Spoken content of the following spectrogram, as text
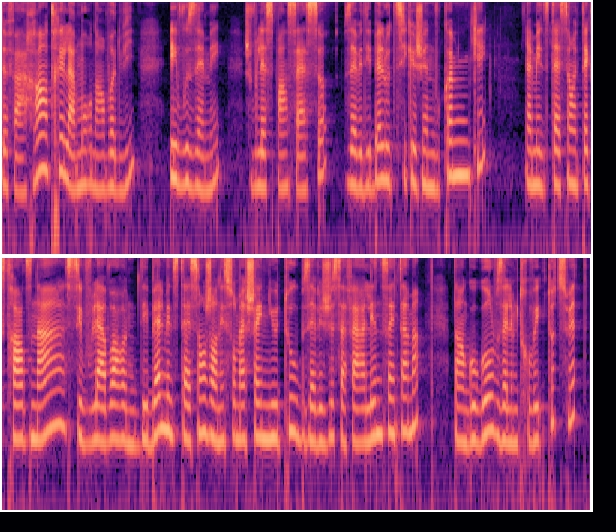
de faire rentrer l'amour dans votre vie et vous aimer? Je vous laisse penser à ça. Vous avez des belles outils que je viens de vous communiquer. La méditation est extraordinaire. Si vous voulez avoir des belles méditations, j'en ai sur ma chaîne YouTube. Vous avez juste à faire Aline Saint-Amand dans Google, vous allez me trouver tout de suite.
